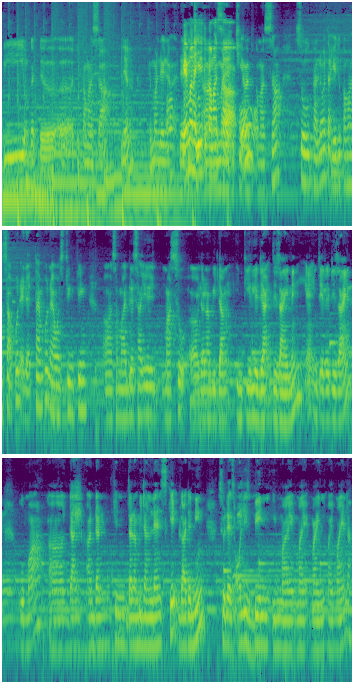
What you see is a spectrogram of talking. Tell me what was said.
be orang kata uh, tukang masak ya yeah? Memang dia, oh, dia memang nak jadi tukang masak. Memang kecil oh. tukang masak. So kalau tak jadi tukang masak pun at that time pun I was thinking uh, sama ada saya masuk uh, dalam bidang interior designing, ya, yeah, interior design rumah uh, dan uh, dan mungkin dalam bidang landscape gardening. So that's always been in my my my my mind lah.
